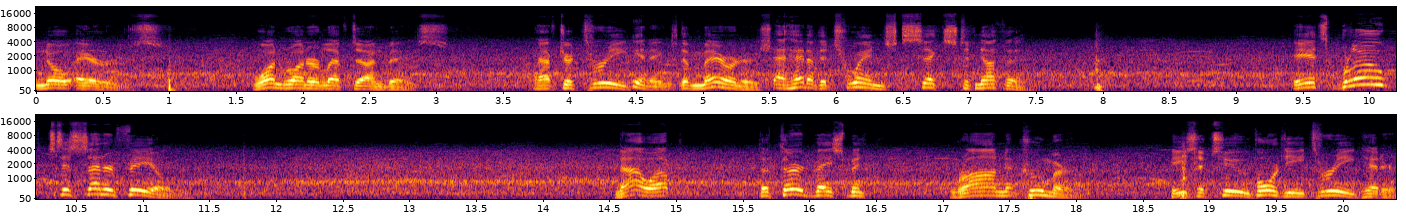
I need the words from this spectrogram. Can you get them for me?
no errors. One runner left on base. After three innings, the Mariners ahead of the Twins six to nothing. It's bloop to center field. Now up, the third baseman, Ron Coomer. He's a 243 hitter.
